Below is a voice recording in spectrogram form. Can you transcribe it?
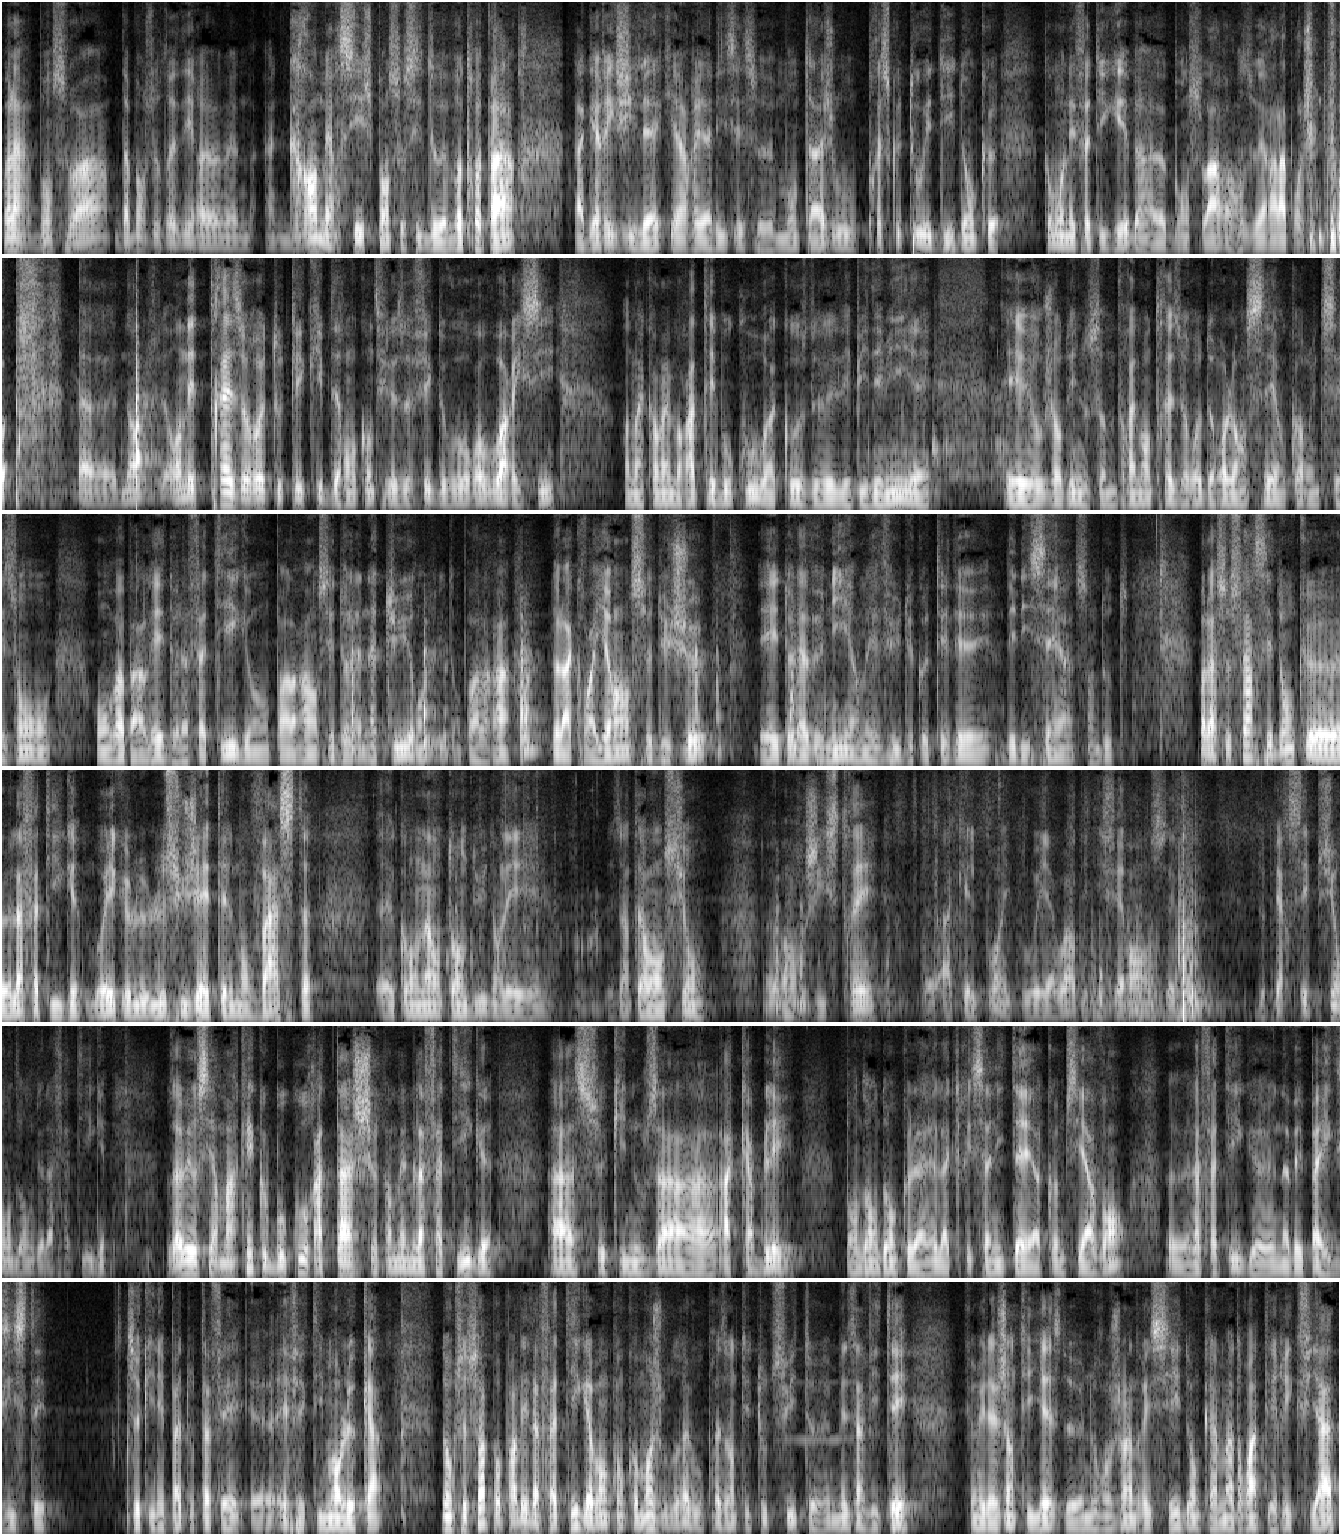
Voilà, bonsoir. D'abord, je voudrais dire euh, un grand merci, je pense aussi de votre part, à Gary Gillet qui a réalisé ce montage où presque tout est dit. Donc, euh, comme on est fatigué, ben, euh, bonsoir, on se verra la prochaine fois. Euh, non, on est très heureux, toute l'équipe des rencontres philosophiques, de vous revoir ici. On a quand même raté beaucoup à cause de l'épidémie et, aujourd'hui, nous sommes vraiment très heureux de relancer encore une saison. où On va parler de la fatigue, on parlera ensuite de la nature, ensuite on parlera de la croyance, du jeu et de l'avenir, mais vu du côté des lycéens sans doute. Voilà, ce soir c'est donc euh, la fatigue. Vous voyez que le, sujet est tellement vaste euh, qu'on a entendu dans les, interventions euh, enregistrées à quel point il pouvait y avoir des différences de, perception donc de la fatigue. Vous avez aussi remarqué que beaucoup rattachent quand même la fatigue à ce qui nous a accablés pendant donc la, crise sanitaire, comme si avant la fatigue n'avait pas existé, ce qui n'est pas tout à fait euh, effectivement le cas. Donc ce soir, pour parler de la fatigue, avant qu'on commence, je voudrais vous présenter tout de suite euh, mes invités qui ont eu la gentillesse de nous rejoindre ici. Donc à ma droite, Eric Fiat,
